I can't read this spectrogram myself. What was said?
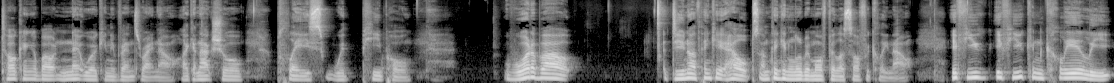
talking about networking events right now like an actual place with people. What about do you not think it helps? I'm thinking a little bit more philosophically now. If you if you can clearly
